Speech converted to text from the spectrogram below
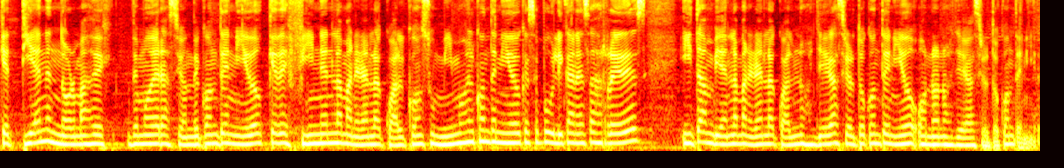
que tienen normas de, de moderación de contenido que definen la manera en la cual consumimos el contenido que se publica en esas redes y también la manera en la cual nos llega cierto contenido o no nos llega cierto contenido.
